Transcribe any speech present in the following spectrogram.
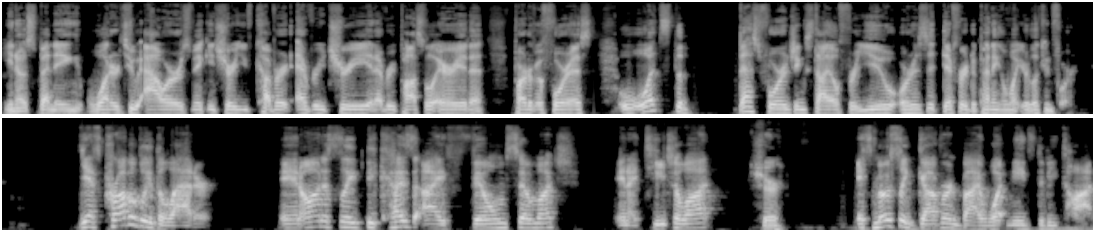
You know, spending one or two hours making sure you've covered every tree and every possible area in a part of a forest. What's the best foraging style for you, or is it differ depending on what you're looking for? Yes, probably the latter. And honestly, because I film so much and I teach a lot, sure, it's mostly governed by what needs to be taught.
